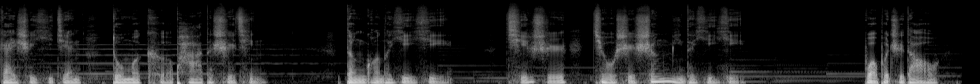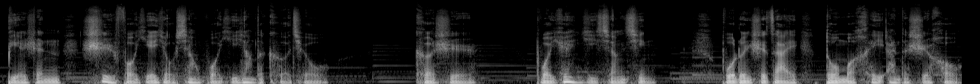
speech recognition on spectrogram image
该是一件多么可怕的事情。灯光的意义，其实就是生命的意义。我不知道。别人是否也有像我一样的渴求？可是，我愿意相信，不论是在多么黑暗的时候，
